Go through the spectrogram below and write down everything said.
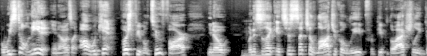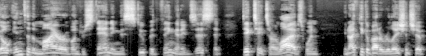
but we still need it. You know it's like oh we can't push people too far. You know when it's just like it's just such a logical leap for people to actually go into the mire of understanding this stupid thing that exists that dictates our lives when you know i think about a relationship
